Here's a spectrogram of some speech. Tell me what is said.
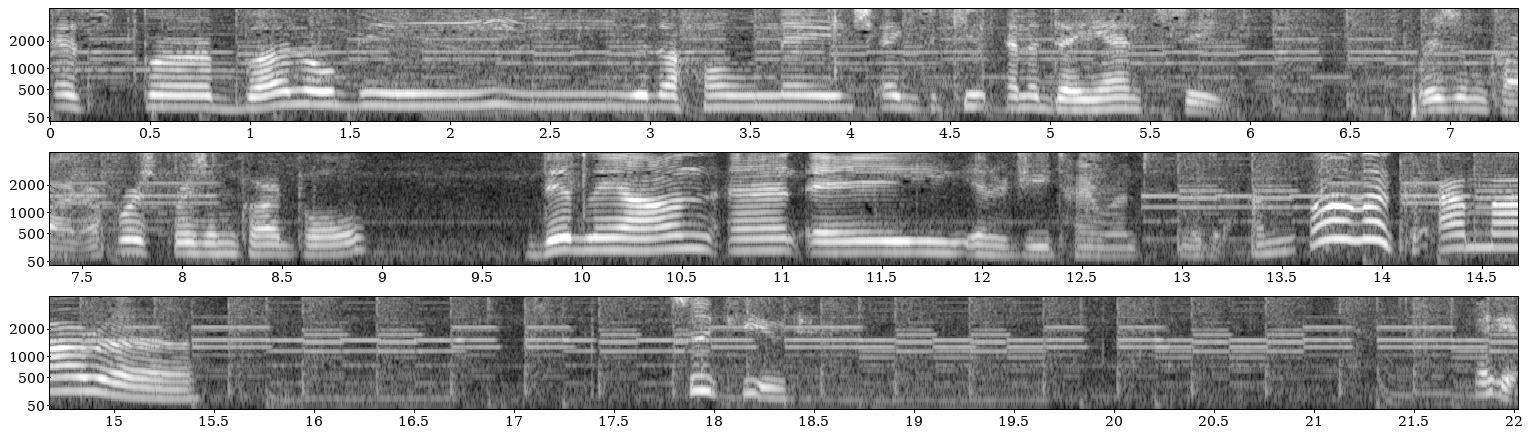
Espurr Bunnelby with a Honedge, Execute, and a Diancie. Prism card. Our first Prism card pull. Vidleon and a Energy Tyrant with um, Oh look, Amara. So cute. Okay,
